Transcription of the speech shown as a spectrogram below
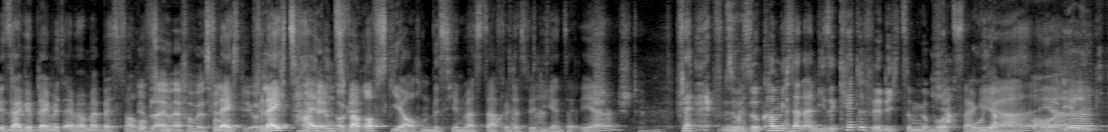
wir sagen, wir bleiben jetzt einfach mal bei Swarovski. bleiben einfach bei Vielleicht, Swarovski, okay. vielleicht zahlt Okay, uns okay. Swarovski ja auch ein bisschen was dafür, dass wir die ganze Zeit. Ja, Stimmt. Vielleicht- So, so komme ich dann an diese Kette für dich zum Geburtstag. oh ja. Oh, ja. Erik.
